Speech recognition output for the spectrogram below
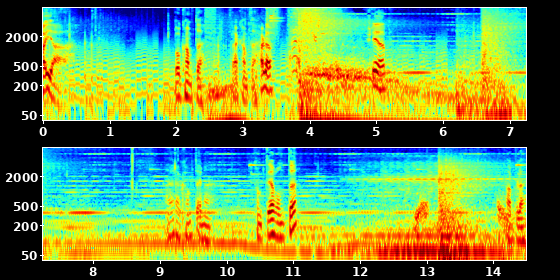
Hoja. Wo kommt er? Da kommt er. Hallo. Stirb. Ah, da kommt einer. Kommt der runter? Hoppla.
